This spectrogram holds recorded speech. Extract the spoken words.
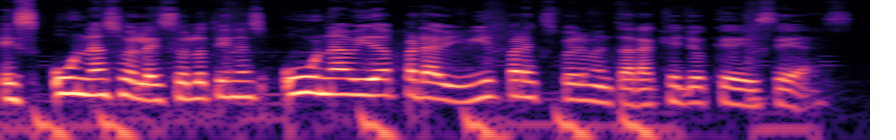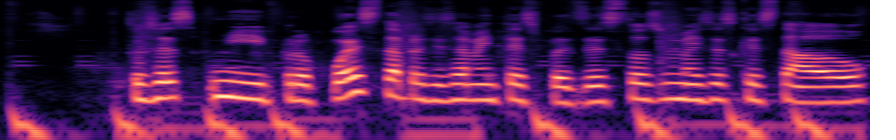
Es una sola y solo tienes una vida para vivir, para experimentar aquello que deseas. Entonces, mi propuesta precisamente después de estos meses que he estado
